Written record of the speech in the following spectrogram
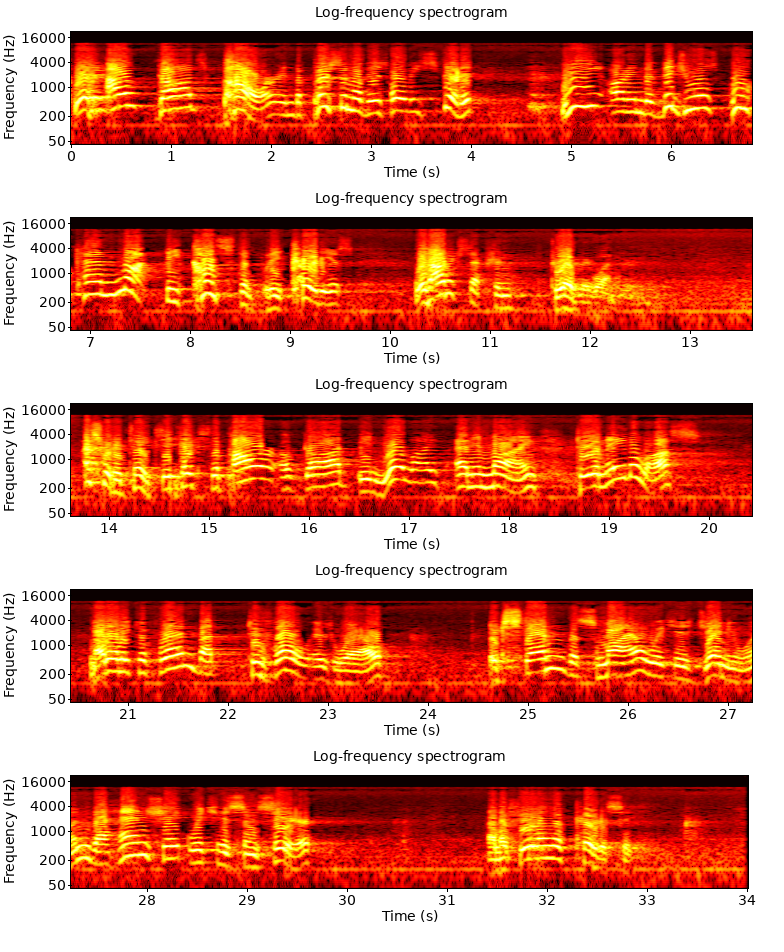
Without God's power in the person of His Holy Spirit, are individuals who cannot be constantly courteous without exception to everyone. That's what it takes. It takes the power of God in your life and in mine to enable us, not only to friend but to foe as well, extend the smile which is genuine, the handshake which is sincere, and a feeling of courtesy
